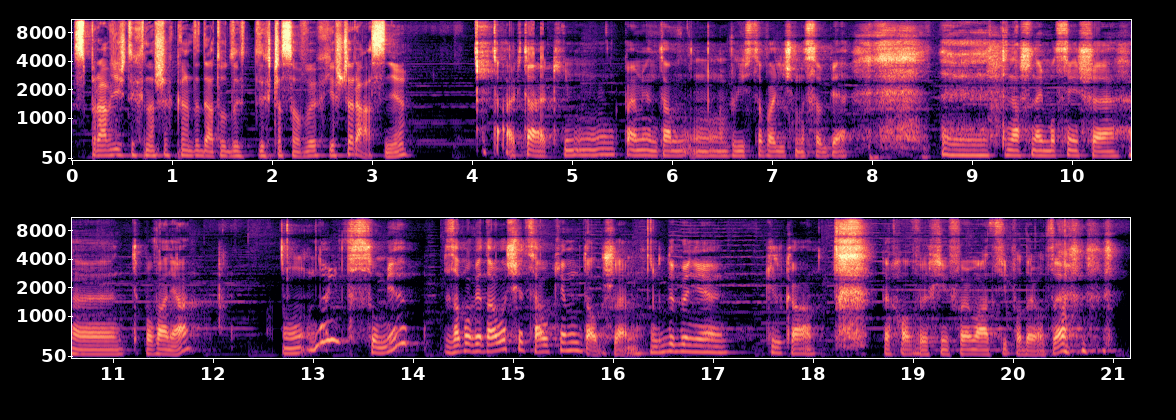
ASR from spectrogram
sprawdzić tych naszych kandydatów dotychczasowych jeszcze raz, nie? Tak, tak. Pamiętam, mm, wylistowaliśmy sobie e, te nasze najmocniejsze e, typowania. No i w sumie zapowiadało się całkiem dobrze. Gdyby nie kilka pechowych informacji po drodze.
